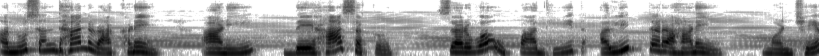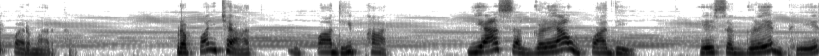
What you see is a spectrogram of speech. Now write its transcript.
अनुसंधान राखणे आणि देहासकट सर्व उपाधीत अलिप्त राहणे म्हणजे परमार्थ. प्रपंचात उपाधी फार. या सगळ्या उपाधी हे सगळे भेद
